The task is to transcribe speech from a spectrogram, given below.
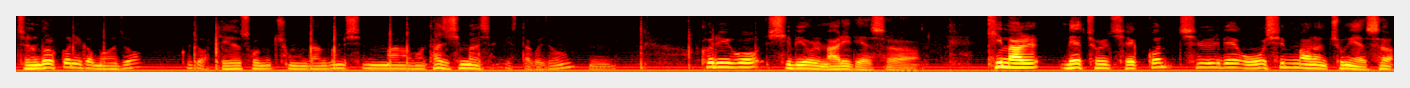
전년도 거니까 뭐죠? 그죠? 대손 충당금 10만 원, 다시 10만 원씩 있다. 그죠? 음. 그리고 12월 말이 돼서 기말 매출 채권 750만 원 중에서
